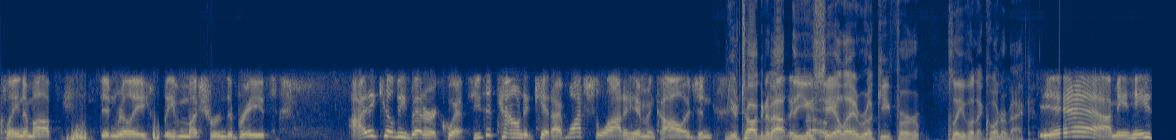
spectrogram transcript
cleaned him up, didn't really leave him much room to breathe. I think he'll be better equipped. He's a talented kid. I've watched a lot of him in college, and you're talking about the UCLA rookie for Cleveland at quarterback. Yeah, I mean he's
